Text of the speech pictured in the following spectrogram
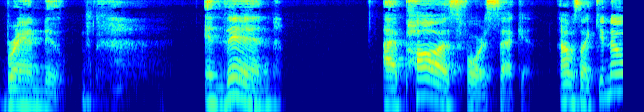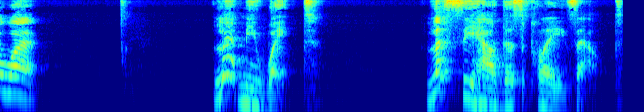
brand new. And then I paused for a second. I was like, you know what? Let me wait. Let's see how this plays out.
